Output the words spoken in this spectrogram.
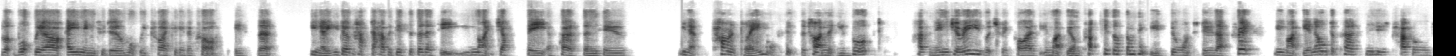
but what we are aiming to do and what we try to get across is that, you know, you don't have to have a disability. You might just be a person who, you know, currently or since the time that you booked has an injury which requires that you might be on crutches or something, you still want to do that trip. You might be an older person who's travelled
